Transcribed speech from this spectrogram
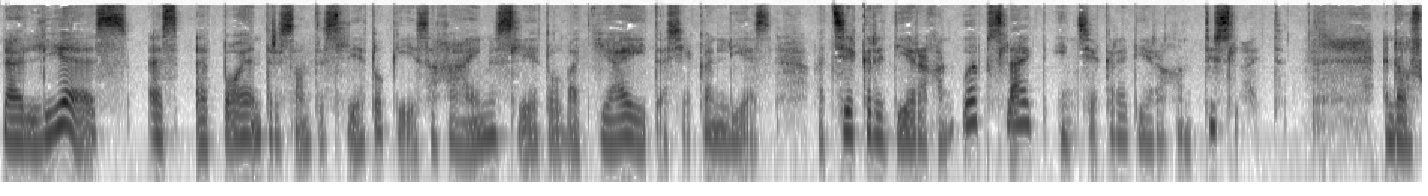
Nou lees is 'n baie interessante sleuteltjie, is 'n geheime sleutel wat jy het as jy kan lees, wat sekere deure gaan oopsluit en sekere deure gaan toesluit. En daar's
